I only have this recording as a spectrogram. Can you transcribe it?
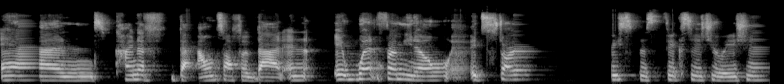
and kind of bounce off of that. And it went from, you know, it started very specific situation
